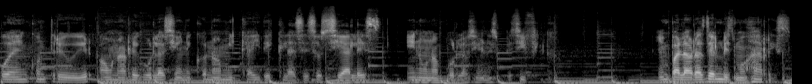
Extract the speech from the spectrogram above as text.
pueden contribuir a una regulación económica y de clases sociales en una población específica. En palabras del mismo Harris,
